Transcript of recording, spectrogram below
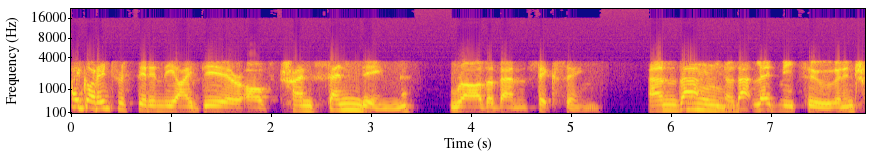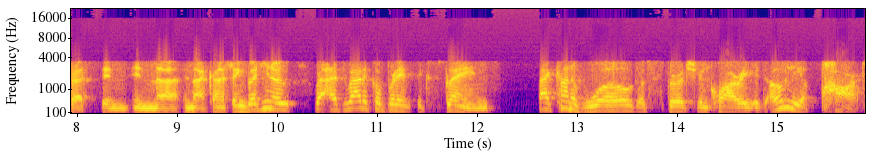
I got interested in the idea of transcending rather than fixing. And that, mm. you know, that led me to an interest in, in, uh, in that kind of thing. But, you know, as Radical Brilliance explains, that kind of world of spiritual inquiry is only a part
